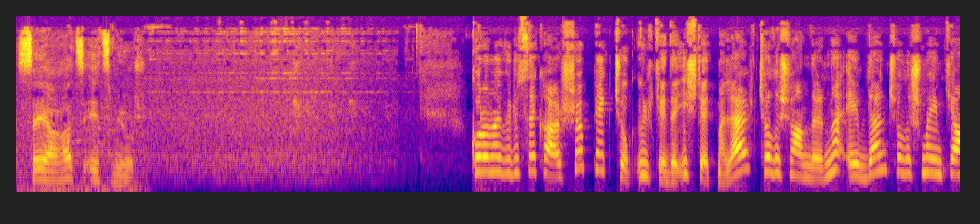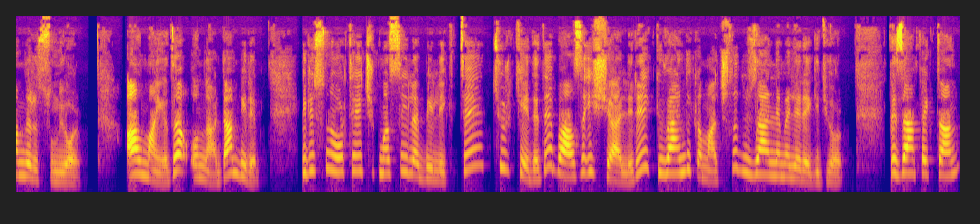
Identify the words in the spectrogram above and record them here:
seyahat etmiyor. Koronavirüse karşı pek çok ülkede işletmeler çalışanlarına evden çalışma imkanları sunuyor. Almanya'da onlardan biri. Virüsün ortaya çıkmasıyla birlikte Türkiye'de de bazı iş yerleri güvenlik amaçlı düzenlemelere gidiyor. Dezenfektan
